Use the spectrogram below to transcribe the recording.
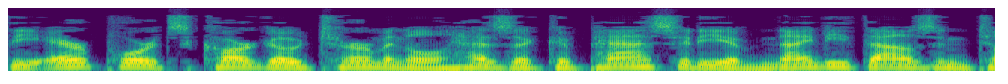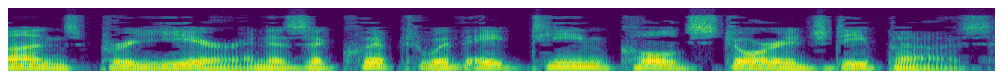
The airport's cargo terminal has a capacity of 90,000 tons per year and is equipped with 18 cold storage depots.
